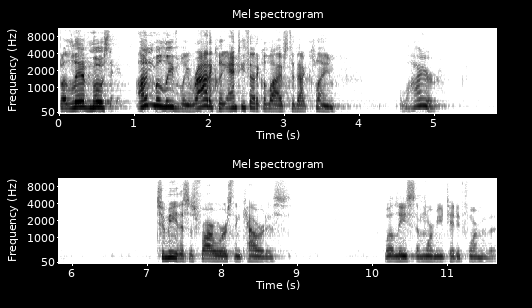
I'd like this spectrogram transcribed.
but live most unbelievably, radically antithetical lives to that claim. Liar. To me, this is far worse than cowardice. Well, at least a more mutated form of it.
